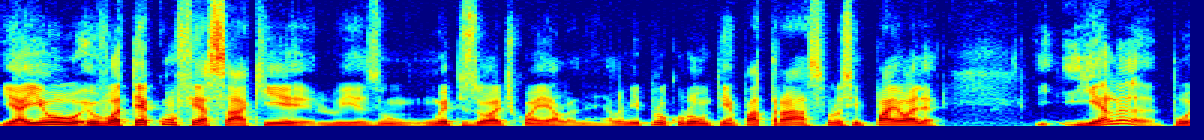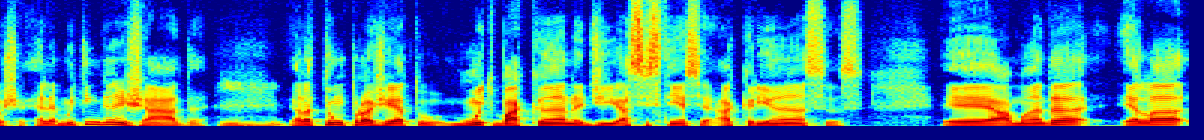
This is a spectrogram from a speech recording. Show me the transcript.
E aí eu, eu vou até confessar aqui, Luiz, um, um episódio com ela. Né? Ela me procurou um tempo atrás, falou assim, pai, olha, e ela, poxa, ela é muito enganjada. Uhum. Ela tem um projeto muito bacana de assistência a crianças. É, Amanda, ela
